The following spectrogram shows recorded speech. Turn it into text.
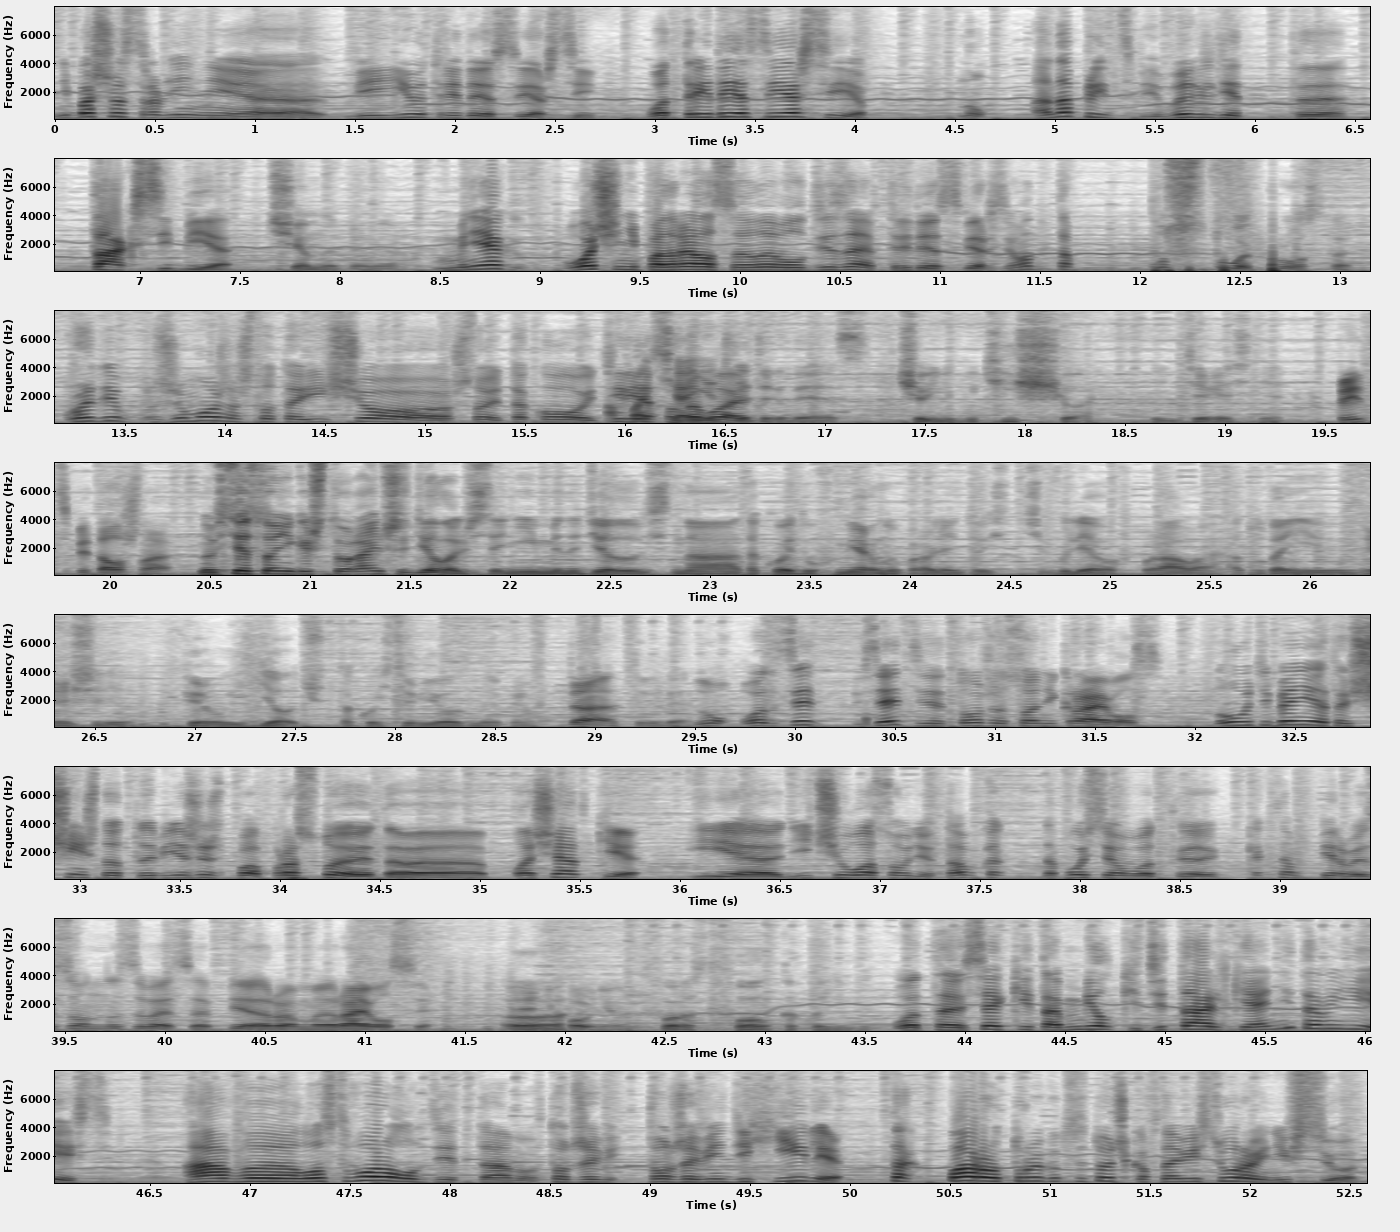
небольшое сравнение э, Wii U и 3DS версий. Вот 3DS версии, ну, она, в принципе, выглядит э, так себе. Чем, например? Мне очень не понравился level design в 3DS версии. Он там пустой просто. Вроде же можно что-то еще, что-то такого А интересного добавить. ли 3DS? Что-нибудь еще интереснее? В принципе, должна. Ну, все Соники, что раньше делались, они именно делались на такое двухмерное управление, то есть влево-вправо. А тут они решили впервые сделать что-то такое серьезное прям. Да. что 3D. Ну, вот взять, взять э, тот же Sonic Rivals. Ну, у тебя нет ощущения, что ты бежишь по простой это, площадке и э, ничего особо нет. Там, как, допустим, вот, э, как там первая зона называется в первом э, Rivals? Я не помню. Forest Fall какой-нибудь. Вот э, всякие там мелкие детальки, они там есть. А в Lost World, там, в тот же, Ви- тот же Винди Хилле, так пару-тройку цветочков на весь уровень и все.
